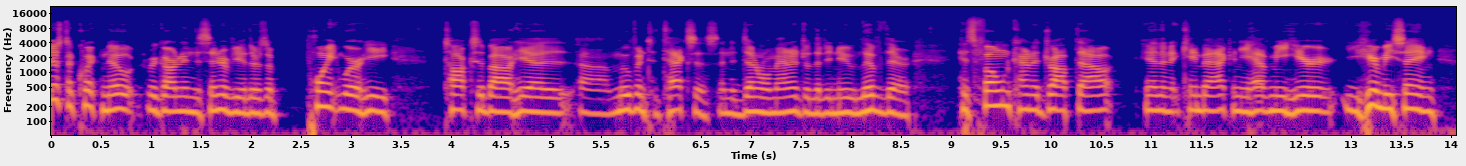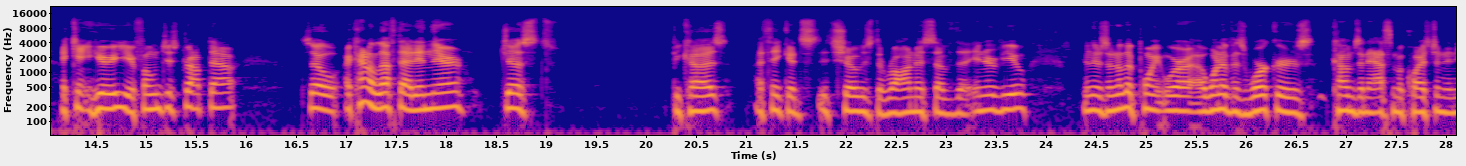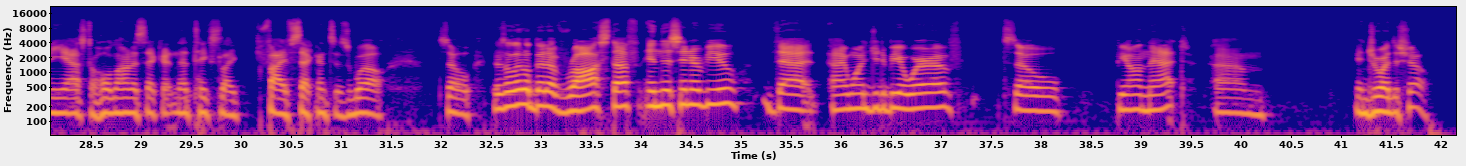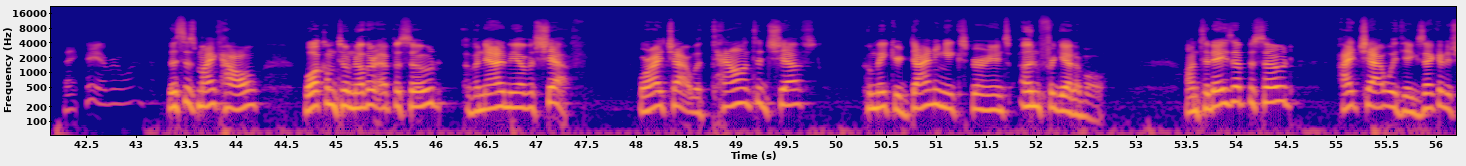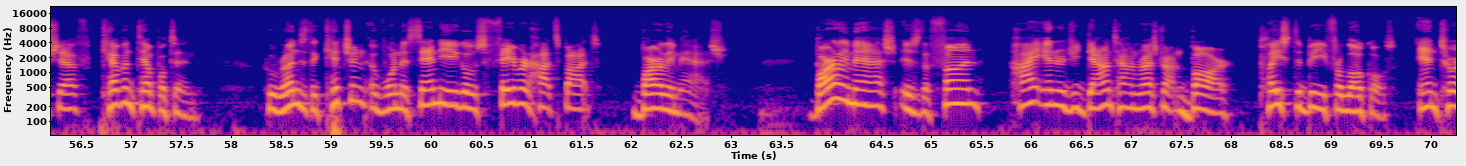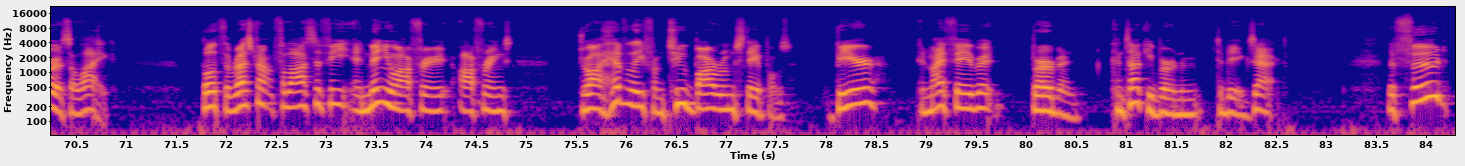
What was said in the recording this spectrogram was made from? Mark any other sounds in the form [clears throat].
just a quick note regarding this interview. There's a point where he talks about his uh, moving to Texas and the general manager that he knew lived there. His phone kind of dropped out and then it came back and you have me hear you hear me saying I can't hear you. Your phone just dropped out. So I kind of left that in there just because I think it's it shows the rawness of the interview. And there's another point where uh, one of his workers comes and asks him a question, and he has to hold on a second, and that takes like five seconds as well. So there's a little bit of raw stuff in this interview that I wanted you to be aware of. So beyond that, um, enjoy the show. Thanks. Hey everyone, this is Mike Howell. Welcome to another episode of Anatomy of a Chef, where I chat with talented chefs who make your dining experience unforgettable. On today's episode, I chat with the executive chef Kevin Templeton, who runs the kitchen of one of San Diego's favorite hotspots, Barley Mash. Barley Mash is the fun, high energy downtown restaurant and bar place to be for locals and tourists alike. Both the restaurant philosophy and menu offer- offerings draw heavily from two barroom staples beer and my favorite, bourbon, Kentucky bourbon to be exact. The food,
